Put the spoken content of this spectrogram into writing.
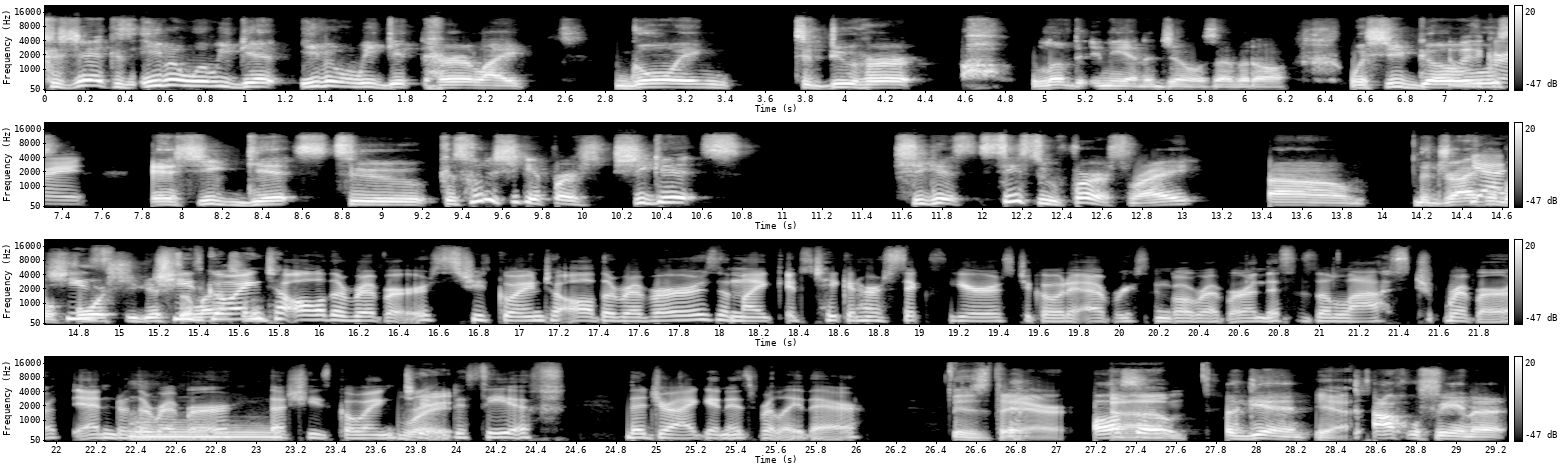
Cause yeah, because even when we get even when we get her like going to do her oh, love the Indiana Jones of it all. When she goes and she gets to because who did she get first? She gets she gets Sisu first, right? Um, the dragon Yeah, before she's she gets she's to going one? to all the rivers. She's going to all the rivers, and like it's taken her six years to go to every single river, and this is the last river, the end of the river Mm. that she's going to Right. to see if the dragon is really there. Is there Also, Um, again, yeah. Awkwafina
